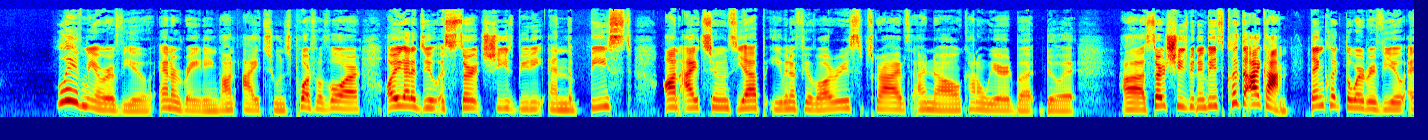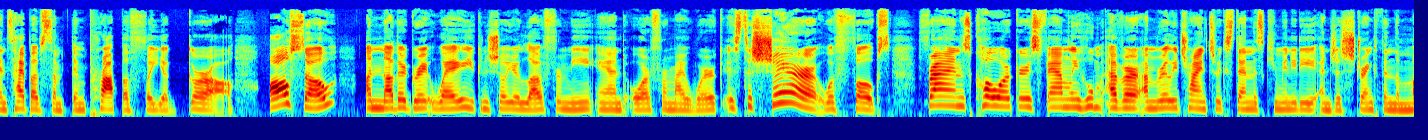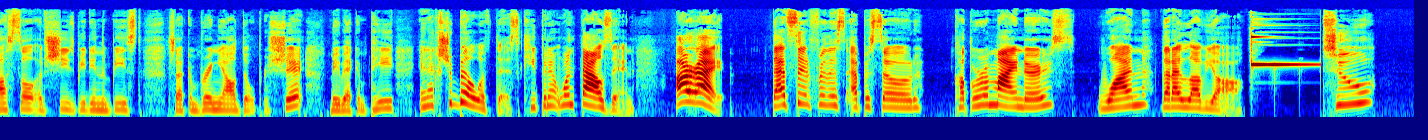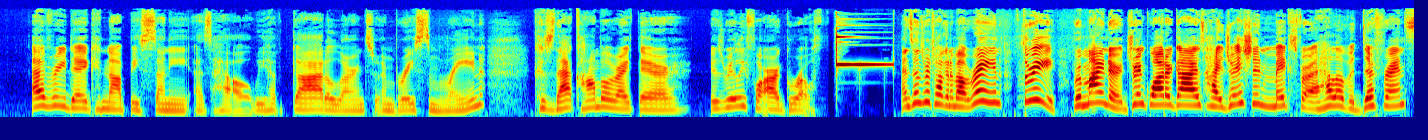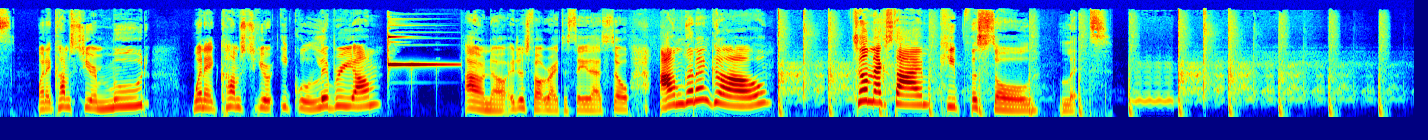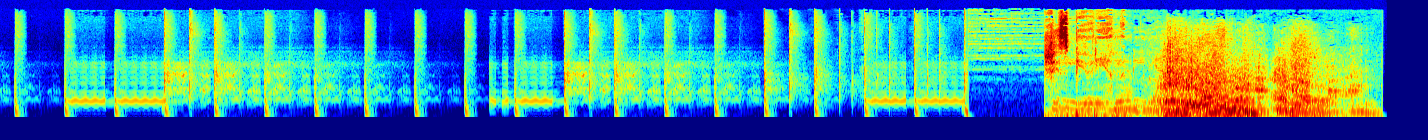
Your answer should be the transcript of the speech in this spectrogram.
leave me a review and a rating on iTunes, por favor. All you gotta do is search She's Beauty and the Beast on iTunes. Yep, even if you've already subscribed, I know, kind of weird, but do it. Uh, search She's Beauty and the Beast, click the icon, then click the word review and type up something proper for your girl. Also, another great way you can show your love for me and or for my work is to share with folks friends coworkers family whomever. I'm really trying to extend this community and just strengthen the muscle of she's beauty and the beast so i can bring y'all doper shit. Maybe i can pay an extra bill with this. Keeping it 1000 all right that's it for this episode. Couple reminders. One that i love y'all two every day cannot be sunny as hell we have got to learn to embrace some rain because that combo right there is really for our growth. And since we're talking about rain, three, reminder drink water, guys. Hydration makes for a hell of a difference when it comes to your mood, when it comes to your equilibrium. I don't know, it just felt right to say that. So I'm gonna go. Till next time, keep the soul lit. Beauty and the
